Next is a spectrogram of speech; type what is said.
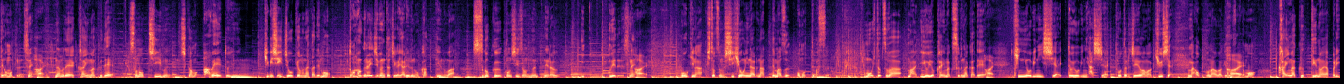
て思ってるんですね、はい、なので開幕でそのチームしかもアウェーという厳しい状況の中でもどのぐらい自分たちがやれるのかっていうのはすごく今シーズンを狙う上でですね、はい、大きな一つの指標になるなってまず思ってます。うん、もう一つは、まあ、いよいよ開幕する中で、はい、金曜日に1試合土曜日に8試合トータル J1 は9試合、まあ、行うわけですけども、はい、開幕っていうのはやっぱり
